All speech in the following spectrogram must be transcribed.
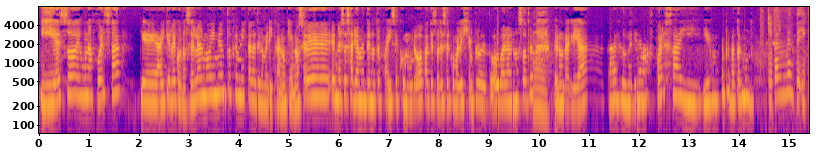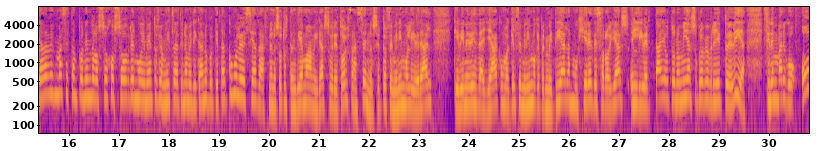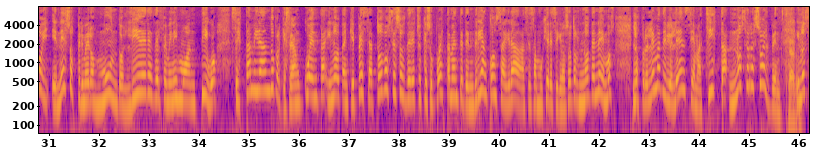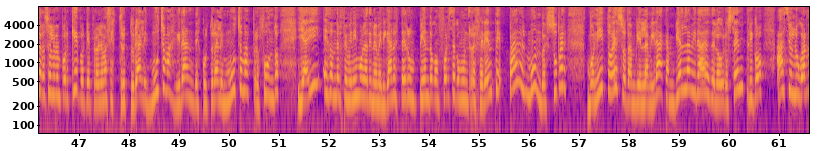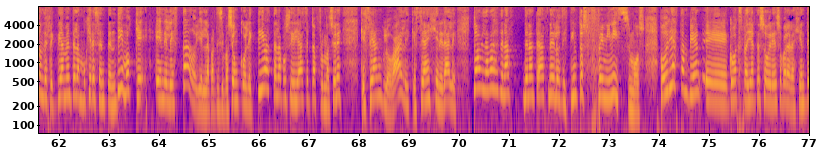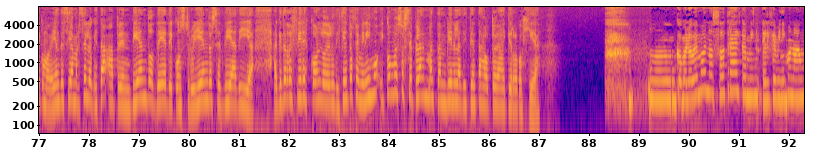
Y eso es una fuerza que hay que reconocerle al movimiento feminista latinoamericano, que no se ve necesariamente en otros países como Europa, que suele ser como el ejemplo de todo para nosotros, mm. pero en realidad es donde tiene más fuerza y, es un ejemplo para todo el mundo. Totalmente, y cada vez más se están poniendo los ojos sobre el movimiento feminista latinoamericano, porque tal como lo decía Dafne, nosotros tendríamos a mirar sobre todo el francés, ¿no es cierto? El feminismo liberal que viene desde allá, como aquel feminismo que permitía a las mujeres desarrollar en libertad y autonomía su propio proyecto de vida. Sin embargo, hoy, en esos primeros mundos líderes del feminismo antiguo, se está mirando porque se dan cuenta y notan que pese a todos esos derechos que supuestamente tendrían consagradas esas mujeres y que nosotros no tenemos, los problemas de violencia machista no se resuelven. Y no se resuelven ¿por qué? Porque hay problemas estructurales mucho más grandes, culturales mucho más profundos, y ahí es donde el feminismo latinoamericano está irrumpiendo con fuerza como un referente para el mundo. Es súper bonito eso también, la mirada, cambiar la mirada desde lo eurocéntrico hacia un lugar donde efectivamente las mujeres entendimos que en el Estado y en la participación colectiva está la posibilidad de hacer transformaciones que sean globales, que sean generales. Tú hablabas de una delante, Dafne, los distintos feminismos. ¿Podrías también eh, como explayarte sobre eso para la gente, como bien decía Marcelo, que está aprendiendo de, de construyéndose día a día? ¿A qué te refieres con lo de los distintos feminismos y cómo eso se plasma también en las distintas autoras aquí recogidas? Mm, como lo vemos nosotras, el, el feminismo no es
